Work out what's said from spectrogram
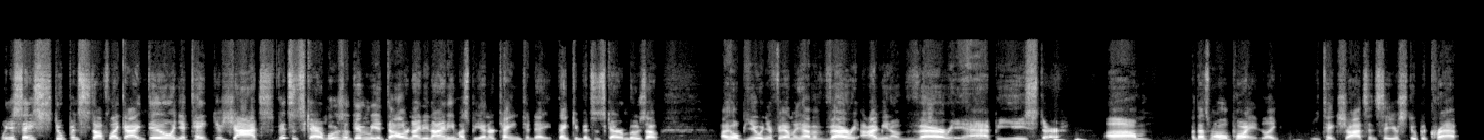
When you say stupid stuff like I do and you take your shots, Vincent Scaramuzzo giving me a dollar ninety nine. He must be entertained today. Thank you, Vincent Scaramuzzo. I hope you and your family have a very, I mean, a very happy Easter. Um, but that's my whole point. Like, you take shots and say your stupid crap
